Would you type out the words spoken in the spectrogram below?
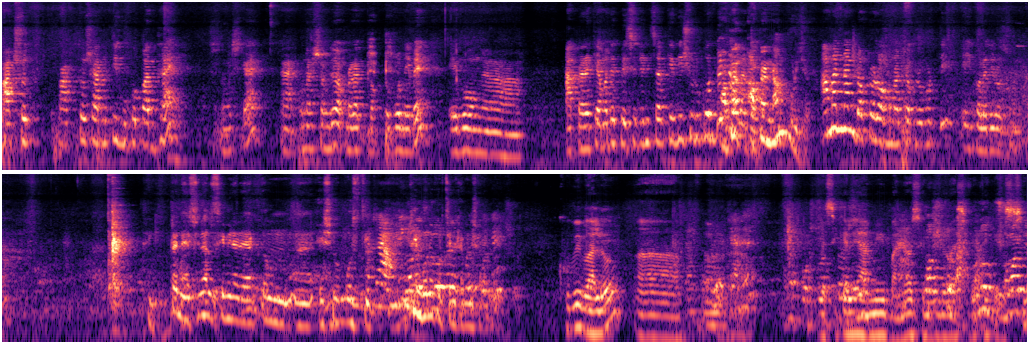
পার্থ পার্থ সারথী মুখোপাধ্যায়। নমস্কার। হ্যাঁ ওনার সঙ্গে আপনারা বক্তব্য নেবেন এবং আপনারা কি আমাদের প্রেসিডেন্ট স্যারকে দিয়ে শুরু করবেন? আপনার নাম পরিচয়। আমার নাম ডক্টর রমনা চক্রবর্তী এই কলেজের অধ্যক্ষ। থ্যাংক ইউ একটা ন্যাশনাল সেমিনারে একদম এসে উপস্থিত। আচ্ছা, কি মনে করছেন কেমন সবাই খুবই ভালো বেসিক্যালি আমি বানারস হিন্দু ইউনিভার্সিটি থেকে এসেছি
